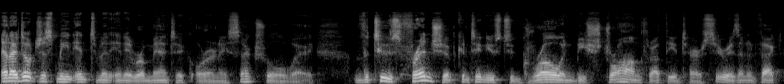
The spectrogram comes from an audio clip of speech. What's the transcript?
and I don't just mean intimate in a romantic or in a sexual way the two's friendship continues to grow and be strong throughout the entire series. And in fact,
